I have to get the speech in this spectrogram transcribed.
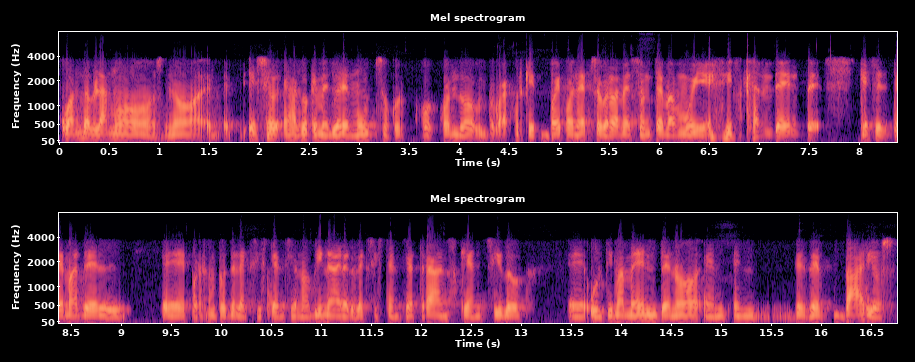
cuando hablamos, no, eso es algo que me duele mucho cuando, porque voy a poner sobre la mesa un tema muy candente, que es el tema del, eh, por ejemplo, de la existencia no binaria, de la existencia trans, que han sido eh, últimamente, no, en, desde varios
